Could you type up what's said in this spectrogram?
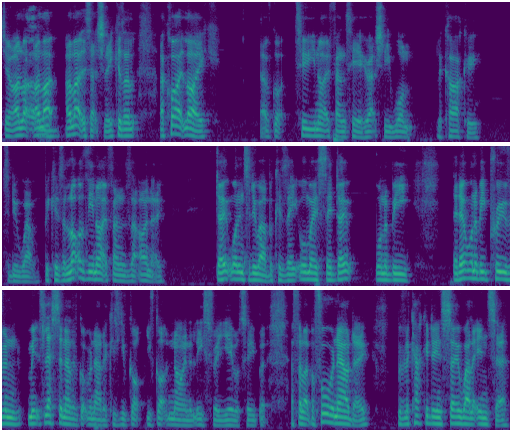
Do you know, I like um, I like I like this actually because I I quite like that I've got two United fans here who actually want Lukaku to do well because a lot of the United fans that I know don't want him to do well because they almost they don't want to be they don't want to be proven. I mean, it's less so now they've got Ronaldo because you've got you've got nine at least for a year or two. But I feel like before Ronaldo, with Lukaku doing so well at Inter,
